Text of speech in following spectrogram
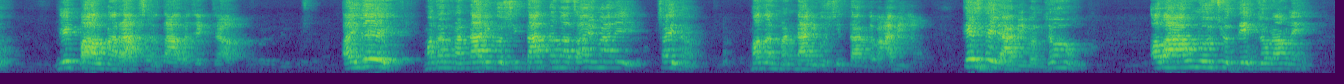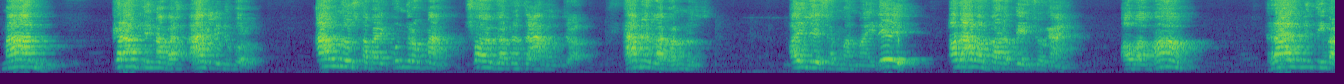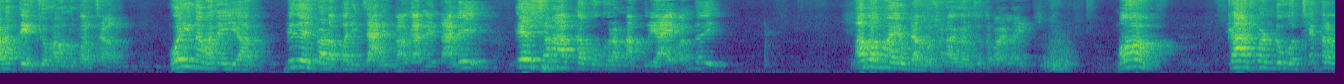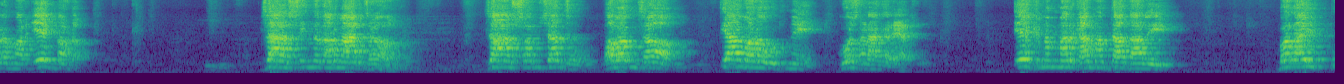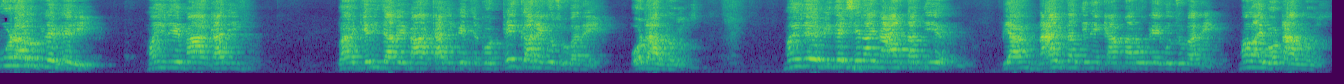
नेपालमा राज संस्था आवश्यक छ अहिले मदन भण्डारीको सिद्धान्तमा छ एमाले छैन। मदन भण्डारीको सिद्धान्तमा हामी छौँ। त्यसैले हामी भन्छौँ अब आउनुहोस् यो देश जोगाउने महान क्रान्तिमा भाग लिनु पऱ्यो। आउनुहोस् तपाईँ कुन रूपमा सहयोग गर्न चाहनुहुन्छ? हामीहरूलाई भन्नुहोस् अहिलेसम्म मैले अदालतबाट देश जोगाएँ। अब म राजनीतिबाट देश जोगाउनु पर्छ होइन भने यो विदेशबाट परिचालित भएका नेताले देश समाप्तको क्रममा पुर्याए भन्दै अब म एउटा घोषणा गर्छु तपाईँलाई। म काठमाडौँको क्षेत्र नम्बर एकबाट जहाँ सिंहदरबार छ जहाँ संसद भवन छ त्यहाँबाट उठ्ने घोषणा गरेका छु। एक नम्बरका मतदाताले मलाई पूर्ण रूपले फेरि मैले महाकाली गिरिजाले महाकाली बेचेको ठिक गरेको छु भने भोट हाल्नुहोस्। मैले विदेशीलाई नागरिकता दिए। बिहान नागरिकता दिने काममा रोकेको छु भने मलाई भोट हाल्नुहोस्।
